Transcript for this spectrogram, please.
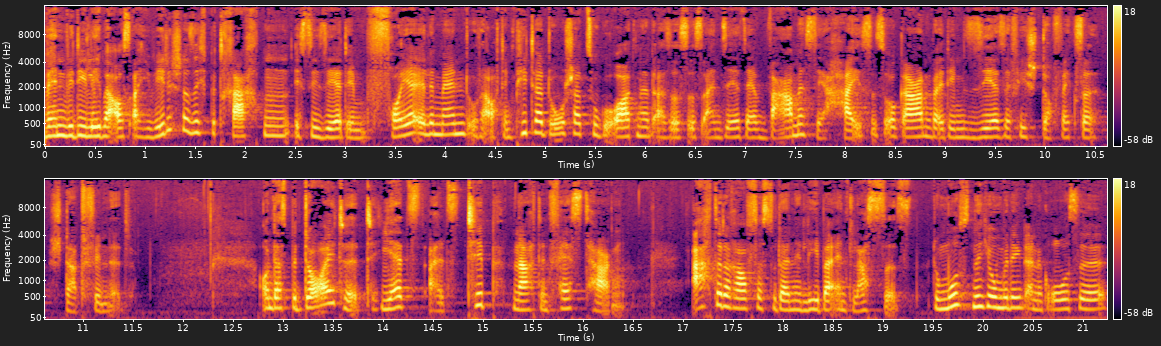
Wenn wir die Leber aus ayurvedischer Sicht betrachten, ist sie sehr dem Feuerelement oder auch dem Pitta-Dosha zugeordnet. Also es ist ein sehr, sehr warmes, sehr heißes Organ, bei dem sehr, sehr viel Stoffwechsel stattfindet. Und das bedeutet jetzt als Tipp nach den Festtagen, achte darauf, dass du deine Leber entlastest. Du musst nicht unbedingt eine große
